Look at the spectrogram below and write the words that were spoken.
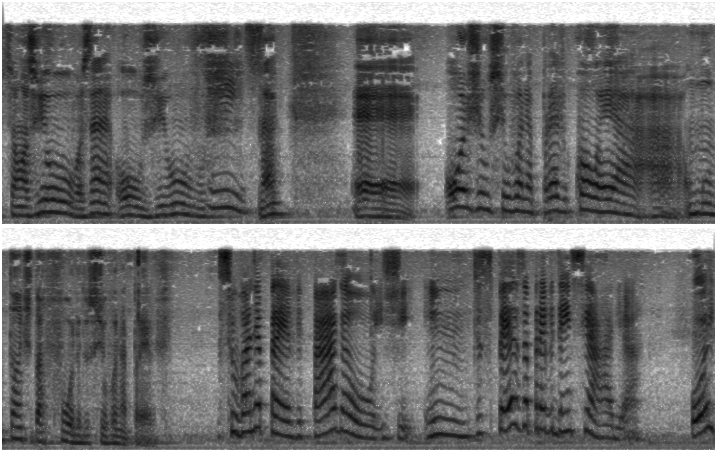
São as viúvas, né? Ou os viúvos, Isso. né? É, hoje o Silvânia Prev, qual é a, a- o montante da folha do Silvânia Prev? Silvânia Prev paga hoje em despesa previdenciária R$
